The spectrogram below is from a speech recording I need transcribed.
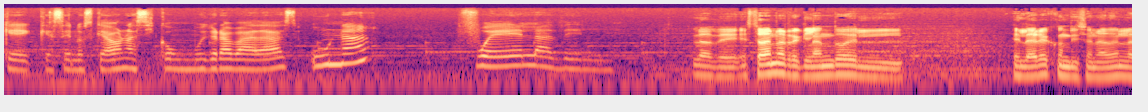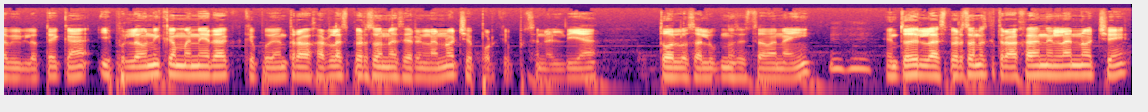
que- que se nos quedaron así como muy grabadas. Una fue la del... La de, estaban arreglando el, el aire acondicionado en la biblioteca y pues la única manera que podían trabajar las personas era en la noche porque pues en el día todos los alumnos estaban ahí. Entonces las personas que trabajaban en la noche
